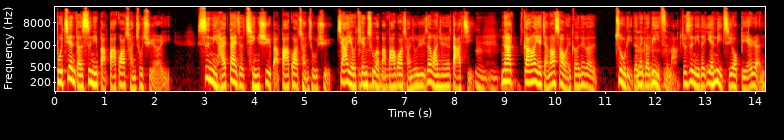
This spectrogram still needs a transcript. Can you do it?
不见得是你把八卦传出去而已，是你还带着情绪把八卦传出去，加油添醋的把八卦传出去，这完全是大忌。嗯嗯，那刚刚也讲到少伟哥那个助理的那个例子嘛，嗯就是你的眼里只有别人。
